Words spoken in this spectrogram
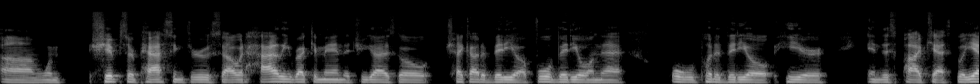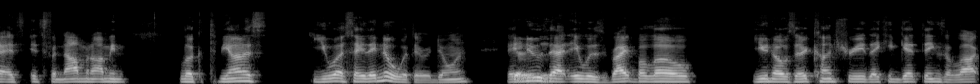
um, when ships are passing through. So I would highly recommend that you guys go check out a video, a full video on that, or we'll put a video here in this podcast. But yeah, it's it's phenomenal. I mean, look, to be honest, USA they knew what they were doing. They yeah, knew that it was right below, you know, their country. They can get things a lot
